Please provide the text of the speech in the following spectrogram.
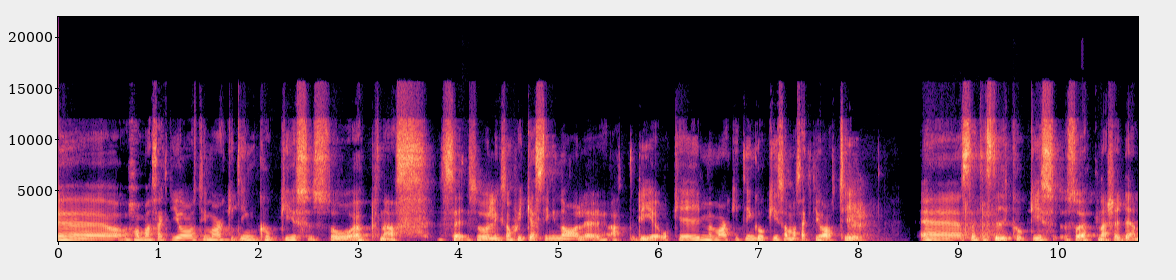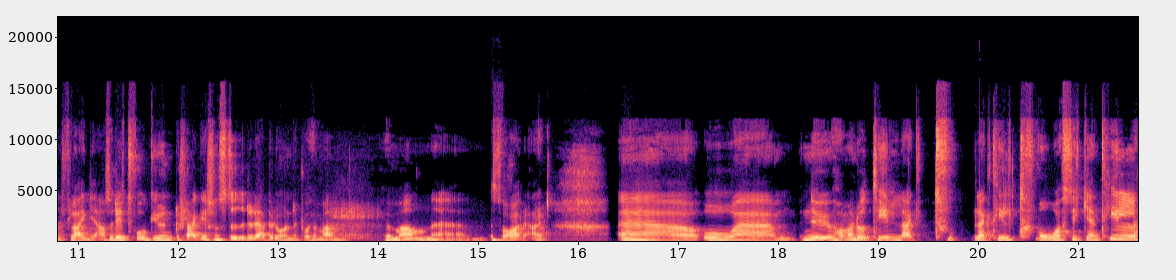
Uh, har man sagt ja till marketing cookies så öppnas, så liksom skickas signaler att det är okej okay med marketing cookies. Har man sagt ja till uh, statistik cookies så öppnar sig den flaggan. Så det är två grundflaggor som styr det där beroende på hur man, hur man uh, svarar. Uh, och nu har man då tillagt, lagt till två stycken till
